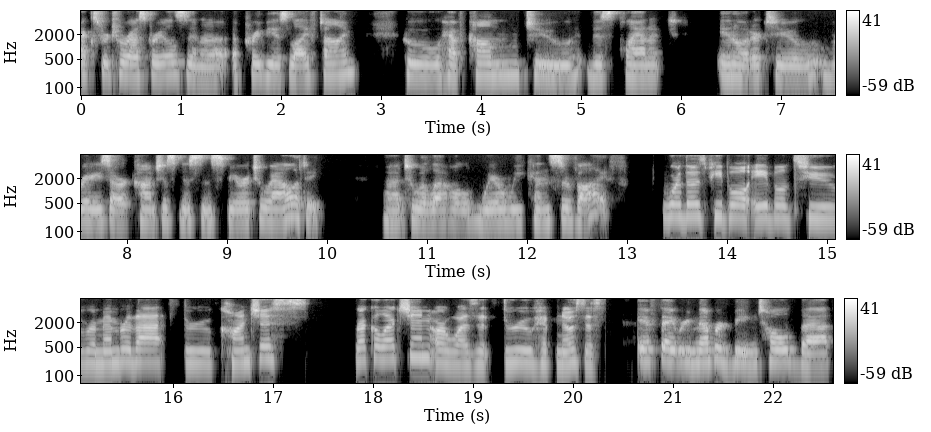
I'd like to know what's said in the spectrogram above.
extraterrestrials in a, a, previous lifetime, who have come to this planet in order to raise our consciousness and spirituality uh, to a level where we can survive were those people able to remember that through conscious recollection or was it through hypnosis? If they remembered being told that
